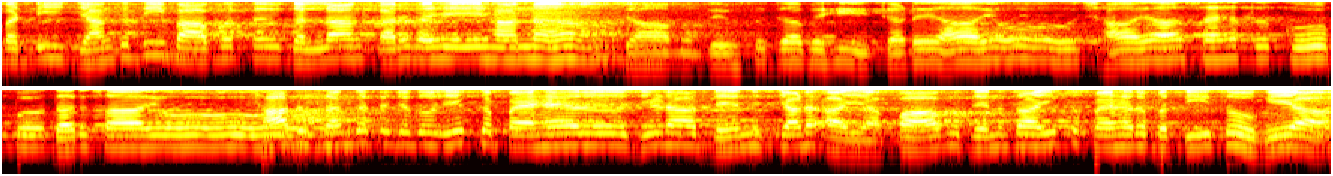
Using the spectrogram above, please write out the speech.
ਵੱਡੀ ਜੰਗ ਦੀ ਬਾਬਤ ਗੱਲਾਂ ਕਰ ਰਹੇ ਹਨ। ਜਾਮ ਦਿਵਸ ਜਬ ਹੀ ਚੜ ਆਇਓ ਛਾਇਆ ਸਹਿਤ ਕੂਪ ਦਰਸਾਇਓ। ਸਾਧ ਸੰਗਤ ਜਦੋਂ ਇੱਕ ਪਹਿਰ ਜਿਹੜਾ ਦਿਨ ਚੜ ਆਇਆ ਭਾਵ ਦਿਨ ਦਾ ਇੱਕ ਪਹਿਰ ਬਤੀਤ ਹੋ ਗਿਆ।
